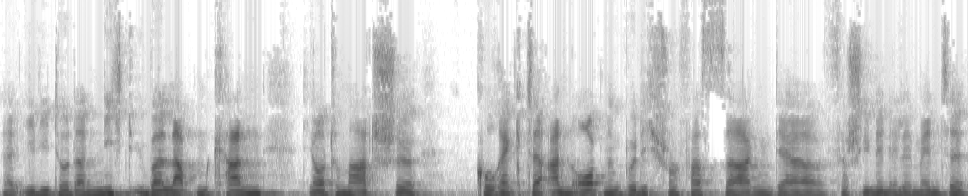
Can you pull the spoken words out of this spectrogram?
äh, Editor dann nicht überlappen kann. Die automatische korrekte Anordnung, würde ich schon fast sagen, der verschiedenen Elemente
